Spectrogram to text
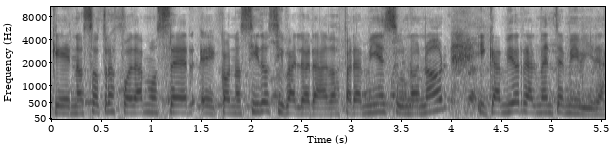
que nosotros podamos ser eh, conocidos y valorados. Para mí es un honor y cambió realmente mi vida.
